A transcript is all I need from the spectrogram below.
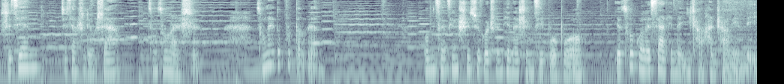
时间就像是流沙，匆匆而逝，从来都不等人。我们曾经失去过春天的生机勃勃，也错过了夏天的一场酣畅淋漓，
